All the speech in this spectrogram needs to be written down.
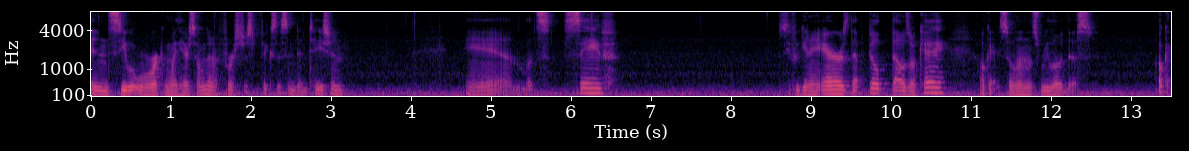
and see what we're working with here. So I'm going to first just fix this indentation. And let's save. See if we get any errors. That built, that was okay. Okay, so then let's reload this. Okay.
